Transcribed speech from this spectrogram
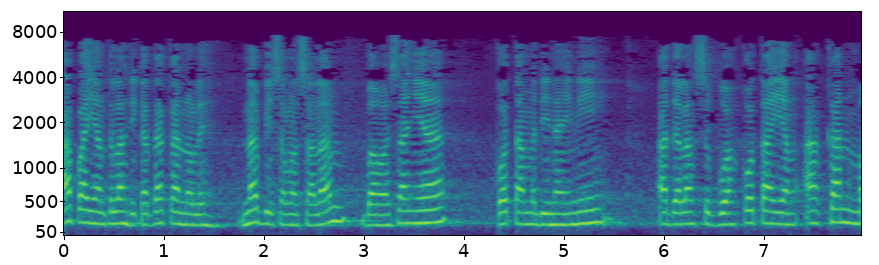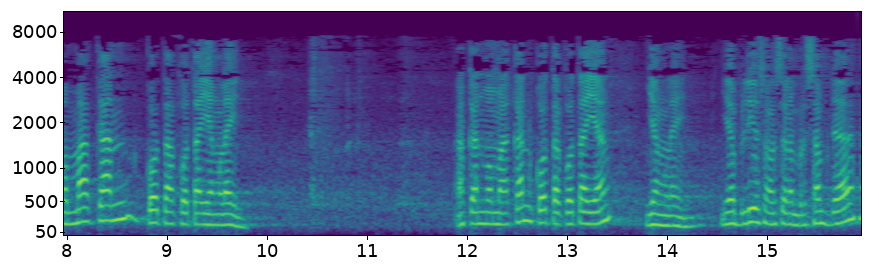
apa yang telah dikatakan oleh Nabi sallallahu alaihi wasallam bahwasanya kota Madinah ini adalah sebuah kota yang akan memakan kota-kota yang lain. Akan memakan kota-kota yang yang lain. Ya beliau SAW bersabda,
